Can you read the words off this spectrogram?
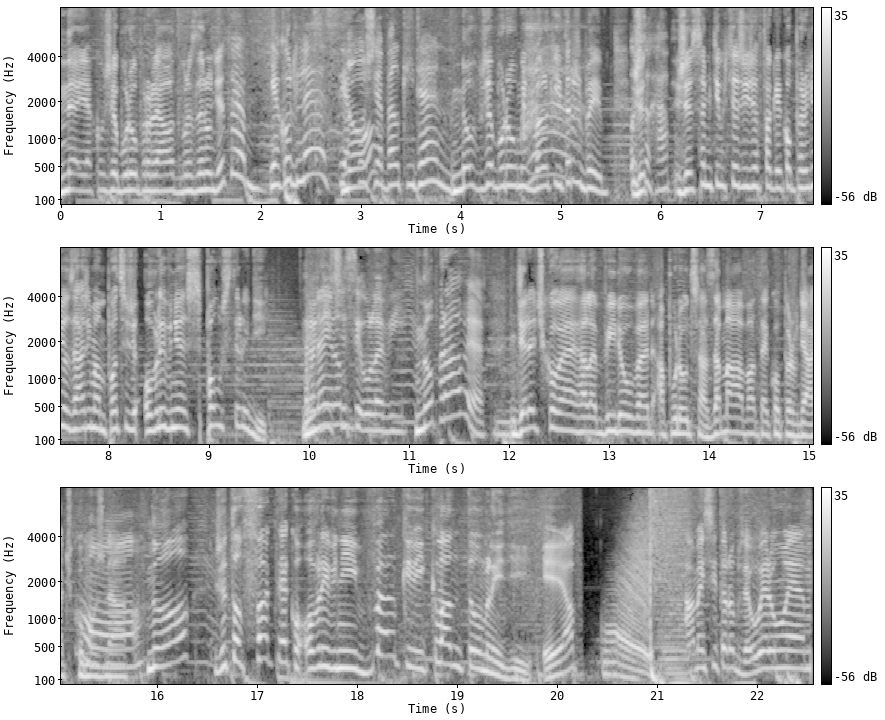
Ne, jakože budou prodávat zmrzlinu dětem. Jako dnes, No. jakože velký den. No, že budou mít Ah, velký tržby. už že, to chápu. že jsem tím chtěl říct, že fakt jako 1. září mám pocit, že ovlivňuje spousty lidí. Rodiči si uleví. No právě. Dědečkové, hele, vyjdou ven a půjdou třeba zamávat jako prvňáčku No. možná. No, že to fakt jako ovlivní velký kvantum lidí. Yep. A my si to dobře uvědomujeme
